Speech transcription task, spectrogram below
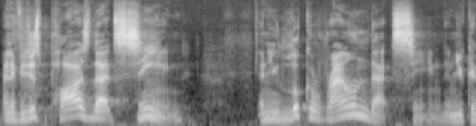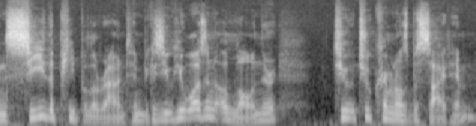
And if you just pause that scene and you look around that scene and you can see the people around him because he, wasn't alone, there were two, two criminals beside him.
